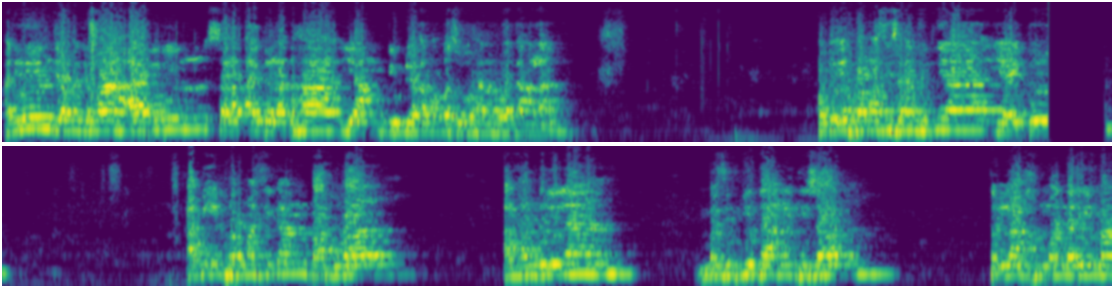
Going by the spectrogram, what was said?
Hadirin jamaah-jamaah hadirin salat Idul Adha yang dimuliakan Allah Subhanahu wa taala. Untuk informasi selanjutnya yaitu kami informasikan bahwa alhamdulillah masjid kita Al-Itisam telah menerima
